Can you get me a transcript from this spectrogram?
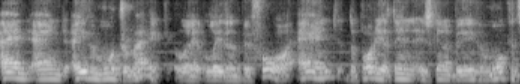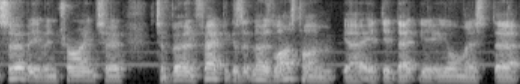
and and even more dramatically than before, and the body then is going to be even more conservative in trying to to burn fat because it knows last time uh, it did that, you, you almost uh,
